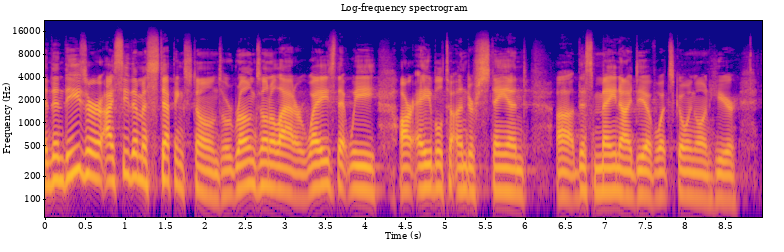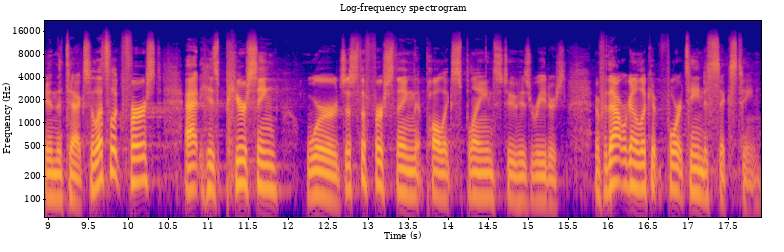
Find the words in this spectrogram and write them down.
And then these are, I see them as stepping stones or rungs on a ladder, ways that we are able to understand uh, this main idea of what's going on here in the text. So let's look first at his piercing words. That's the first thing that Paul explains to his readers. And for that, we're going to look at 14 to 16.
